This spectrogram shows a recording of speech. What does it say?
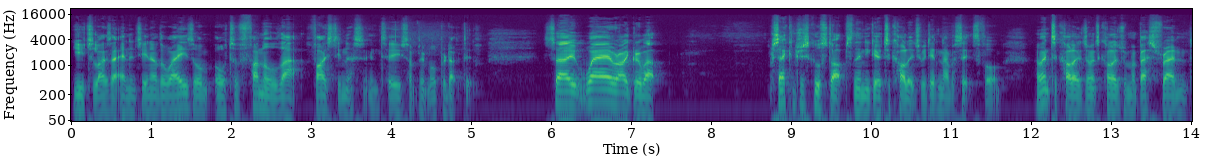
utilized that energy in other ways or, or to funnel that feistiness into something more productive. So, where I grew up, secondary school stops and then you go to college. We didn't have a sixth form. I went to college. I went to college with my best friend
